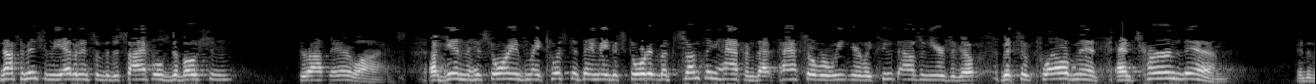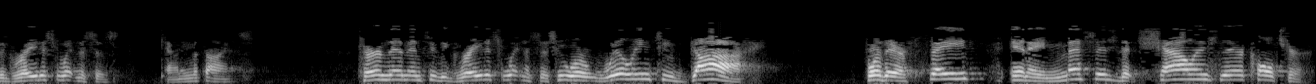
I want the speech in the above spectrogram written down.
Not to mention the evidence of the disciples' devotion throughout their lives. Again, the historians may twist it, they may distort it, but something happened that Passover week nearly 2,000 years ago that took 12 men and turned them into the greatest witnesses, counting Matthias. Turned them into the greatest witnesses who were willing to die for their faith in a message that challenged their culture.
